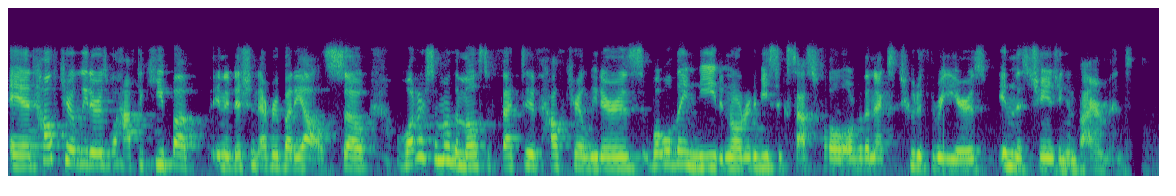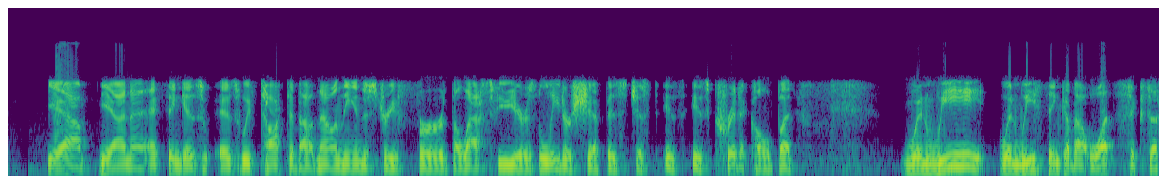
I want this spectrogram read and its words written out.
and healthcare leaders will have to keep up in addition to everybody else. So, what are some of the most effective healthcare leaders? What will they need in order to be successful over the next two to three years in this changing environment? Yeah, yeah, and I think as as we've talked about now in the industry for the last few years, leadership is just is is critical. But when we when we think about what success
